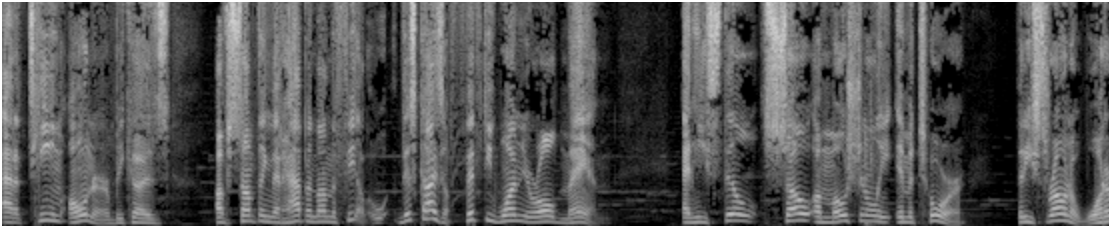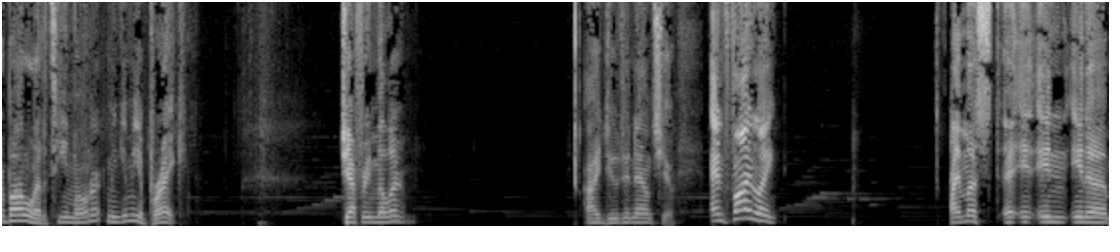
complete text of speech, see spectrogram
at a team owner because of something that happened on the field. This guy's a 51 year old man, and he's still so emotionally immature that he's throwing a water bottle at a team owner. I mean, give me a break. Jeffrey Miller, I do denounce you. And finally, I must uh, in in a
